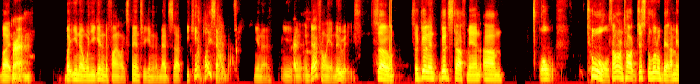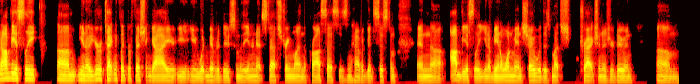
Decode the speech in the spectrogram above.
But right. But you know, when you get into final expense, you get into med sup, you can't place everybody. You know, you, and, and, definitely annuities. So so good and good stuff, man. Um, well, tools. I want to talk just a little bit. I mean, obviously, um, you know, you're a technically proficient guy. You, you wouldn't be able to do some of the internet stuff, streamline the processes, and have a good system and uh, obviously you know being a one man show with as much traction as you're doing um,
